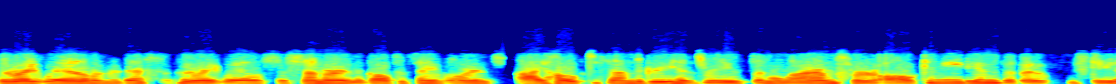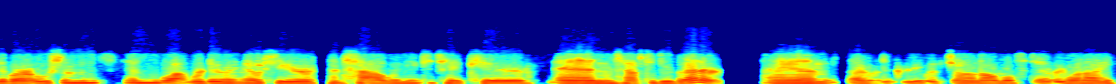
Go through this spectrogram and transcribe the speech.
the right whale and the deaths of the right whales this summer in the Gulf of St. Lawrence, I hope to some degree has raised an alarm for all Canadians about the state of our oceans and what we're doing out here and how we need to take care and have to do better. And I would agree with John. Almost everyone I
